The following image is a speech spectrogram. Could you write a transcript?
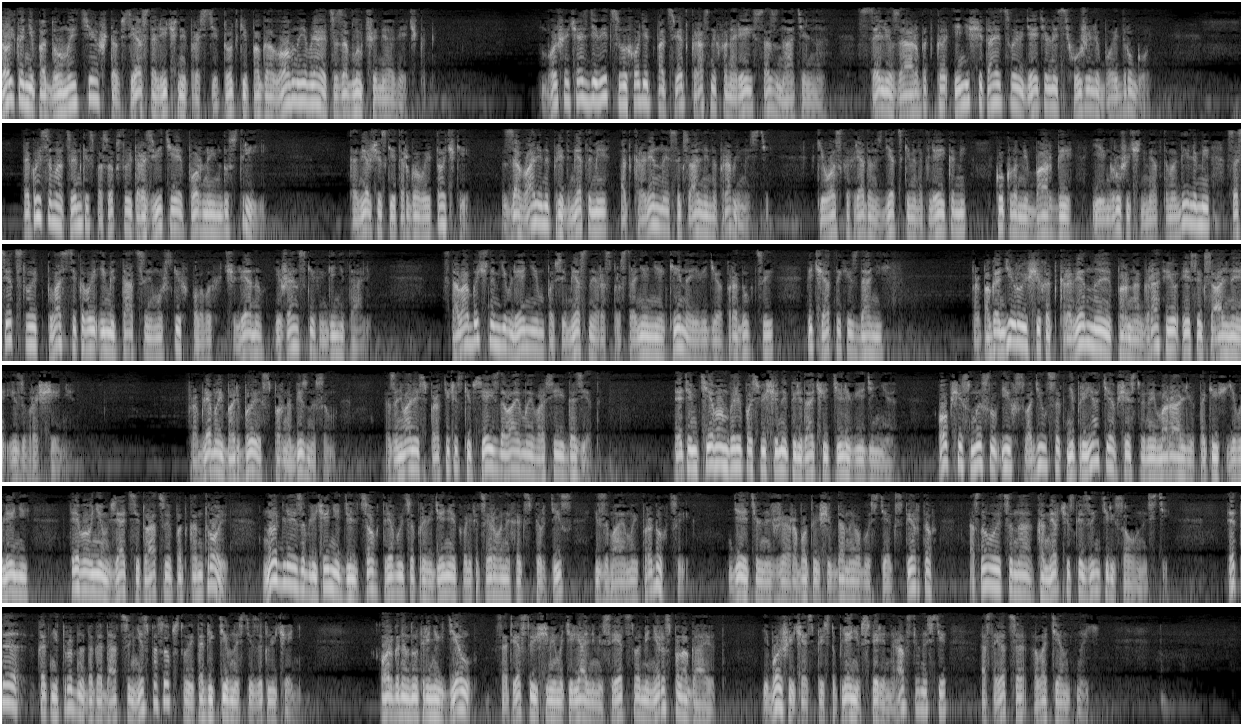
Только не подумайте, что все столичные проститутки поголовно являются заблудшими овечками. Большая часть девиц выходит под цвет красных фонарей сознательно, с целью заработка и не считает свою деятельность хуже любой другой. Такой самооценке способствует развитие порноиндустрии. Коммерческие торговые точки завалены предметами откровенной сексуальной направленности. В киосках рядом с детскими наклейками, куклами Барби и игрушечными автомобилями соседствуют пластиковые имитации мужских половых членов и женских гениталий. Стало обычным явлением повсеместное распространение кино и видеопродукции, печатных изданий, пропагандирующих откровенную порнографию и сексуальные извращения. Проблемой борьбы с порнобизнесом занимались практически все издаваемые в России газеты. Этим темам были посвящены передачи телевидения. Общий смысл их сводился к неприятию общественной моралью таких явлений, требованием взять ситуацию под контроль, но для изобличения дельцов требуется проведение квалифицированных экспертиз изымаемой продукции. Деятельность же работающих в данной области экспертов основывается на коммерческой заинтересованности. Это как нетрудно догадаться, не способствует объективности заключений. Органы внутренних дел соответствующими материальными средствами не располагают, и большая часть преступлений в сфере нравственности остается латентной.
